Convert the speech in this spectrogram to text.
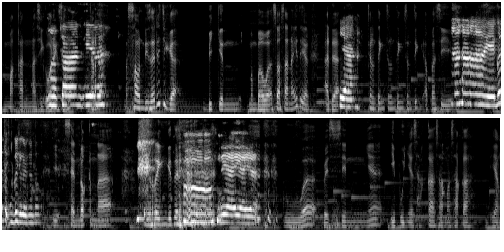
makan nasi goreng makan iya. Karena sound desainnya juga bikin membawa suasana itu yang ada iya. celenting celenting celenting apa sih? Ya gue gue juga nggak tahu. I- sendok kena piring gitu. Mm, Iya iya iya. gua besinnya ibunya Saka sama Saka yang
